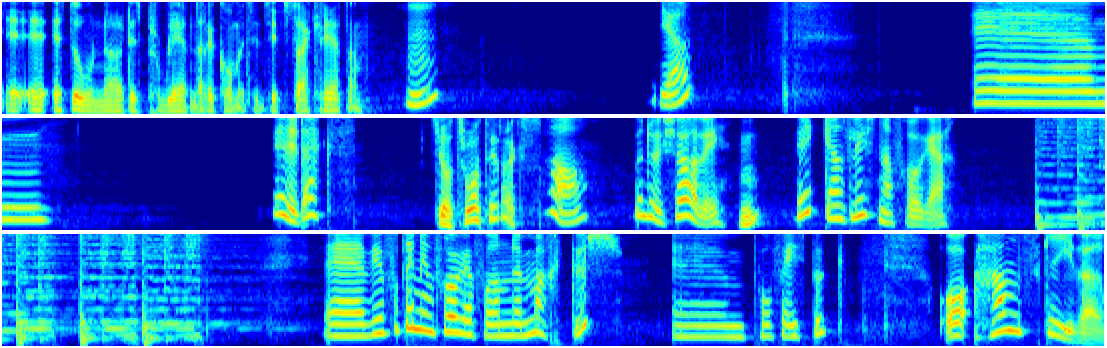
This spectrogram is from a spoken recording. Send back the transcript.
e-, ett onödigt problem när det kommer till driftsäkerheten. Mm. Ja. Ehm. Är det dags? Jag tror att det är dags. Ja, men då kör vi. Mm. Veckans lyssnarfråga. Eh, vi har fått in en fråga från Marcus eh, på Facebook. Och han skriver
